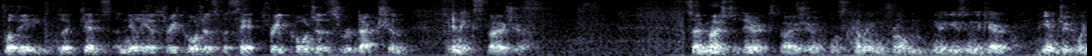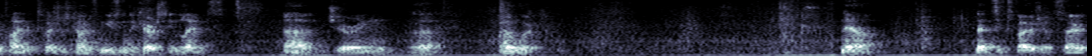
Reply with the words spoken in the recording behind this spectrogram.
for the, the kids, nearly a three quarters percent, three quarters reduction in exposure. So most of their exposure was coming from, you know, using the PM2.5 exposure was coming from using the kerosene lamps uh, during uh, homework. Now, that's exposure. So,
